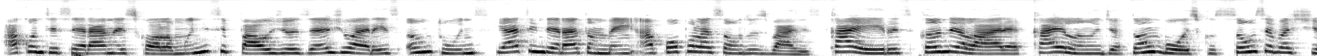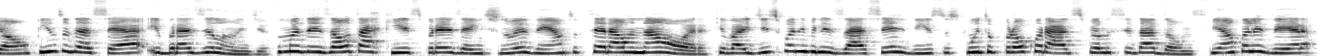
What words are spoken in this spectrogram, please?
acontecerá na Escola Municipal José Juarez Antunes e atenderá também a população dos bairros Caeiras, Candelária, Cailândia, Dom Bosco, São Sebastião, Pinto da Serra e Brasilândia. Uma das autarquias presentes no evento será o Na Hora, que vai disponibilizar serviços muito procurados pelos cidadãos. Bianca Oliveira,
